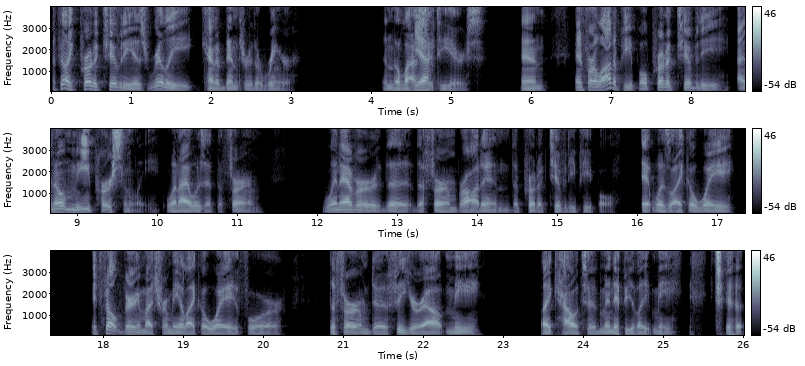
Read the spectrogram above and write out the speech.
I feel like productivity has really kind of been through the ringer in the last yeah. 50 years. And and for a lot of people, productivity, I know me personally, when I was at the firm, whenever the the firm brought in the productivity people, it was like a way it felt very much for me like a way for the firm to figure out me like how to manipulate me to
